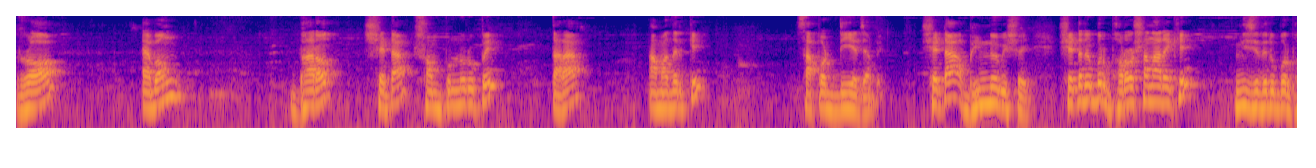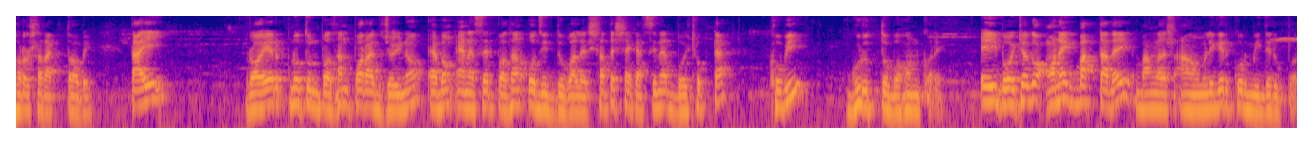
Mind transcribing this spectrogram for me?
র এবং ভারত সেটা সম্পূর্ণরূপে তারা আমাদেরকে সাপোর্ট দিয়ে যাবে। সেটা ভিন্ন বিষয়। সেটার উপর ভরসা না রেখে নিজেদের উপর ভরসা রাখতে হবে। তাই রয়ের নতুন প্রধান পরাগ জৈন এবং এনএসের প্রধান অজিত দুবালের সাথে শেখ হাসিনার বৈঠকটা খুবই গুরুত্ব বহন করে। এই বৈঠকে অনেক বার্তা দেয় বাংলাদেশ আওয়ামী লীগের কর্মীদের উপর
